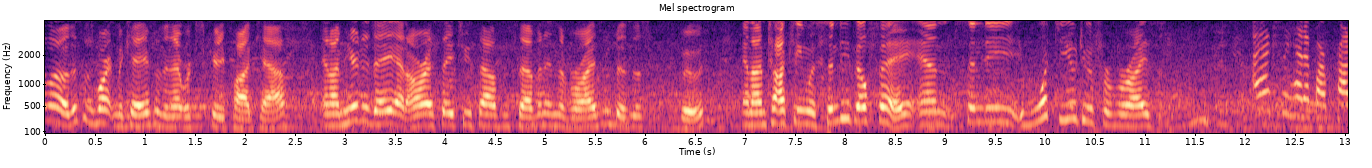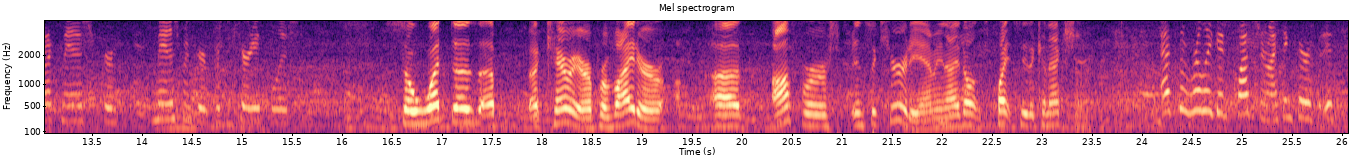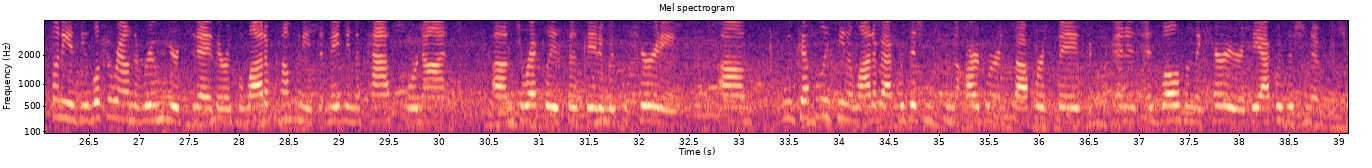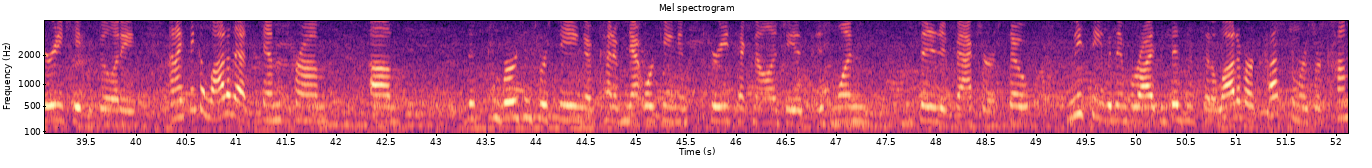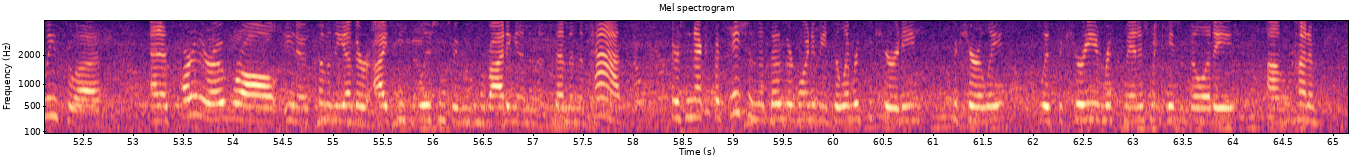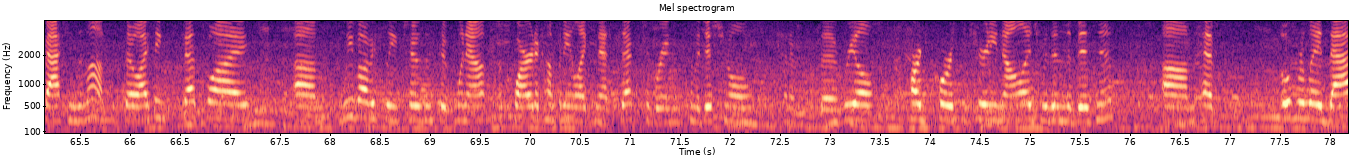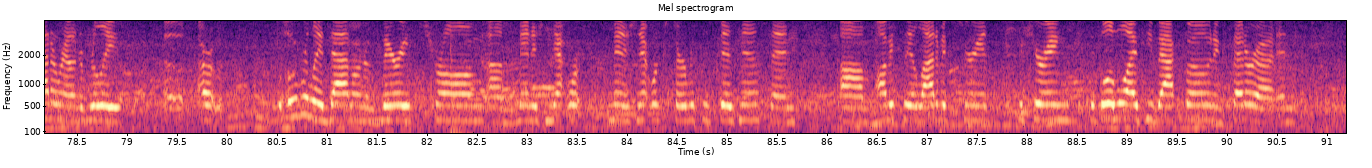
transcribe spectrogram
Hello, this is Martin McKeay from the Network Security Podcast, and I'm here today at RSA 2007 in the Verizon Business booth, and I'm talking with Cindy Bellefeuille. And Cindy, what do you do for Verizon? I actually head up our product management group, management group for security solutions. So, what does a, a carrier, a provider, uh, offer in security? I mean, I don't quite see the connection. That's a really good question. I think there's, it's funny, as you look around the room here today, there's a lot of companies that maybe in the past were not um, directly associated with security. Um, we've definitely seen a lot of acquisitions in the hardware and software space, and as well as in the carriers, the acquisition of security capability. And I think a lot of that stems from um, this convergence we're seeing of kind of networking and security technology is, is one definitive factor. So we see within Verizon Business that a lot of our customers are coming to us and as part of their overall, you know, some of the other IT solutions we've been providing them in the past, there's an expectation that those are going to be delivered security, securely, with security and risk management capability um, kind of backing them up. So I think that's why um, we've obviously chosen to went out, acquired a company like NetSec to bring some additional kind of the real hardcore security knowledge within the business, um, have overlaid that around a really uh, overlaid that on a very strong um, managed network managed network services business and um, obviously a lot of experience securing the global IP backbone, et cetera. And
